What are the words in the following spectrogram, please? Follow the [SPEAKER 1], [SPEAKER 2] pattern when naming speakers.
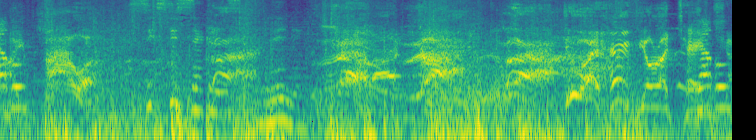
[SPEAKER 1] Double power. 60 seconds remaining. Do I
[SPEAKER 2] have your attention?
[SPEAKER 1] Double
